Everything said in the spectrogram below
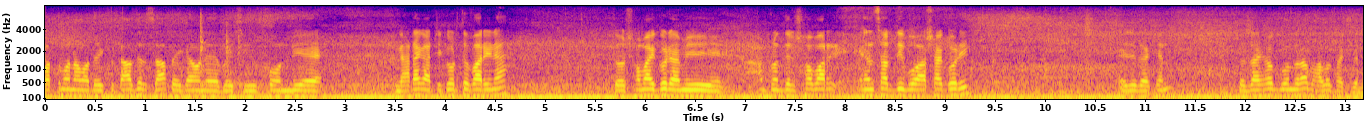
বর্তমানে আমাদের একটু কাজের চাপ, এই কারণে বেশি ফোন নিয়ে ঘাটাঘাটি করতে পারি না। তো সময় করে আমি আপনাদের সবার অ্যান্সার দিব, আশা করি। এই যে দেখেন, তো যাই হোক বন্ধুরা, ভালো থাকবেন।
